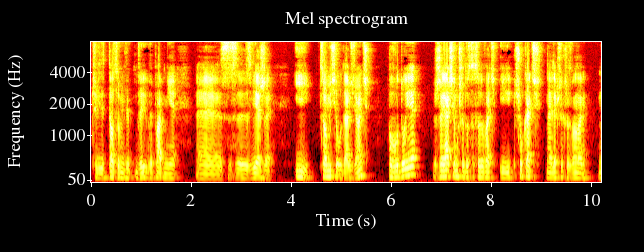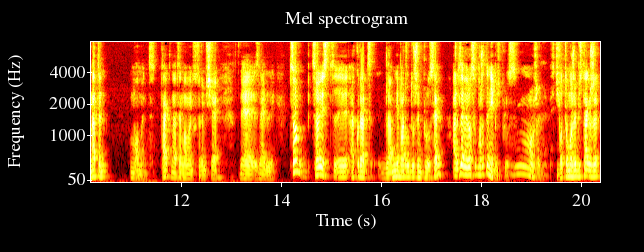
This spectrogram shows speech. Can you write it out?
czyli to, co mi wy, wy, wypadnie e, z, z wieży i co mi się uda wziąć, powoduje, że ja się muszę dostosowywać i szukać najlepszych rozwiązań na ten moment, tak? Na ten moment, w którym się e, znajduję. Co, co jest e, akurat dla mnie bardzo dużym plusem, ale dla wielu osób może to nie być plus. Może nie być. Bo to może być tak, że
